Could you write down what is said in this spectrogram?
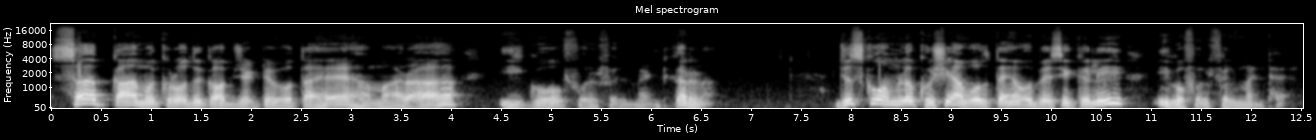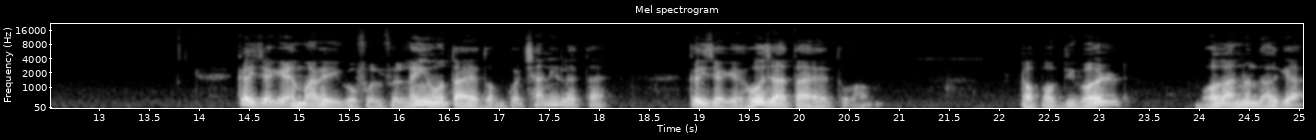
सब काम क्रोध का ऑब्जेक्टिव होता है हमारा ईगो फुलफिलमेंट करना। जिसको हम लोग खुशियाँ बोलते हैं, वो बेसिकली ईगो फुलफिलमेंट है। कई जगह हमारा ईगो फुलफिल नहीं होता है तो हमको अच्छा नहीं लगता है। कई जगह हो जाता है तो हम टॉप ऑफ़ द वर्ल्ड बहुत आनंद आ गया।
